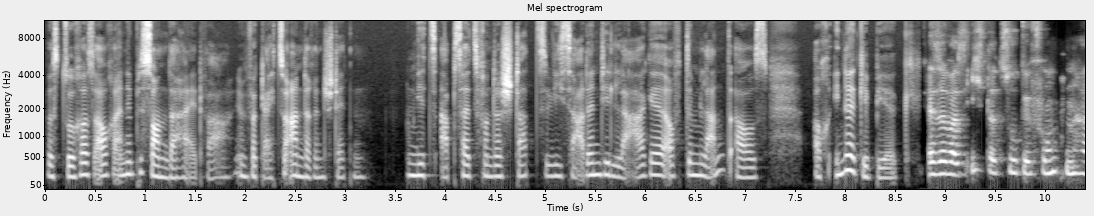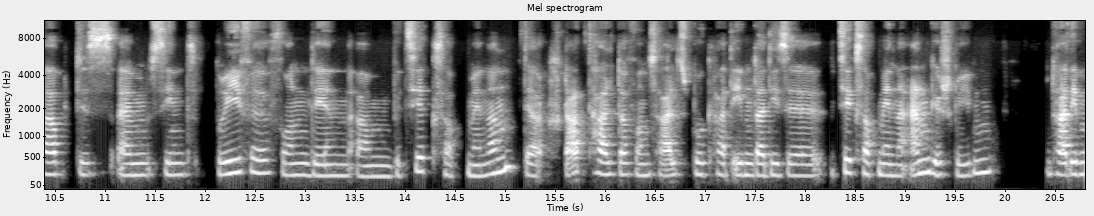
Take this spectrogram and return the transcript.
was durchaus auch eine Besonderheit war im Vergleich zu anderen Städten. Und jetzt abseits von der Stadt, wie sah denn die Lage auf dem Land aus? Auch Innergebirg? Also was ich dazu gefunden habe, das ähm, sind Briefe von den ähm, Bezirkshauptmännern. Der Statthalter von Salzburg hat eben da diese Bezirkshauptmänner angeschrieben und hat eben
